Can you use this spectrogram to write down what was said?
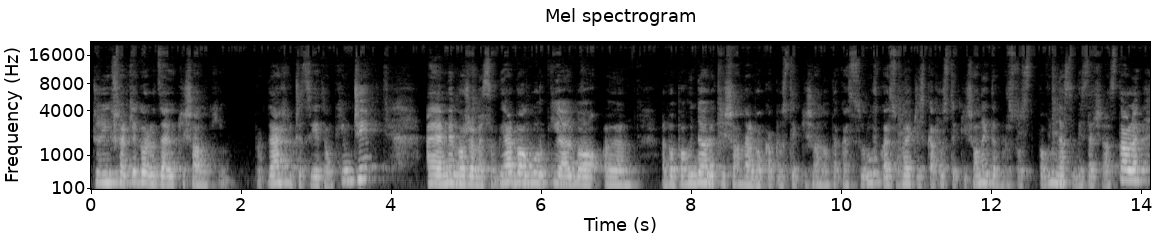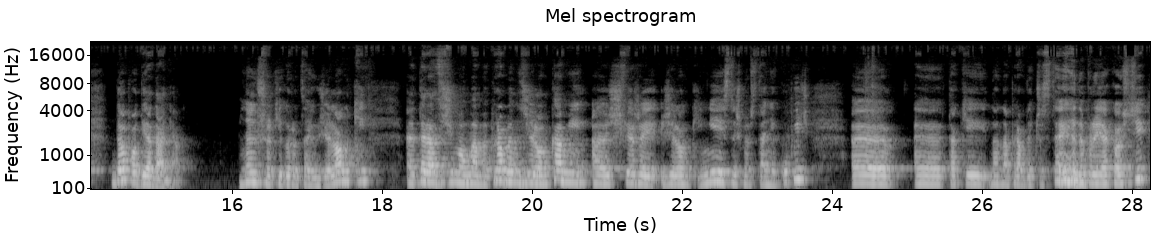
czyli wszelkiego rodzaju kiszonki prawda? Chińczycy jedzą kimchi. E, My możemy sobie albo ogórki, albo, albo pomidory kiszone, albo kapustę kiszoną. Taka surówka, słuchajcie, z kapusty kiszonej to po prostu powinna sobie stać na stole do podjadania. No i wszelkiego rodzaju zielonki. E, Teraz zimą mamy problem z zielonkami. e, Świeżej zielonki nie jesteśmy w stanie kupić. e, Takiej no, naprawdę czystej, dobrej jakości.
